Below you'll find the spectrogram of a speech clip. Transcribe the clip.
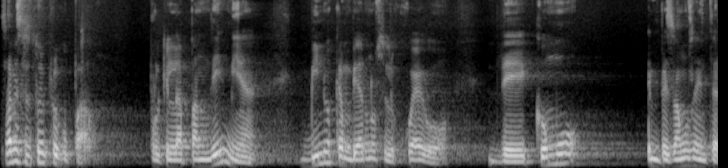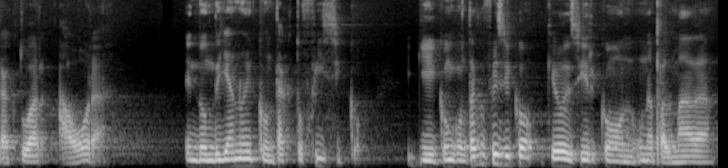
Sabes, estoy preocupado, porque la pandemia vino a cambiarnos el juego de cómo empezamos a interactuar ahora, en donde ya no hay contacto físico. Y con contacto físico quiero decir con una palmada,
